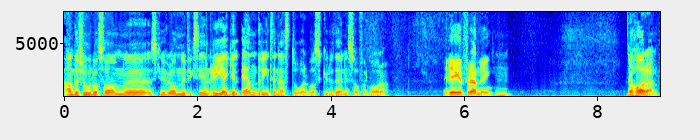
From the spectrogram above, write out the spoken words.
Anders Olofsson eh, skriver om ni fick se en regeländring till nästa år, vad skulle den i så fall vara? En regelförändring? Mm. Jag har en.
